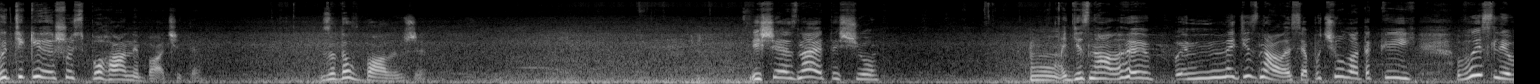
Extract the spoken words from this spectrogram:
Ви тільки щось погане бачите. Задовбали вже. І ще знаєте, що дізнала, е, не дізналася, почула такий вислів,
